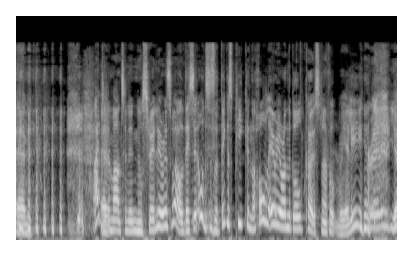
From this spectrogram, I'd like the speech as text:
Um, I did a mountain in Australia as well. They said, "Oh, this is the biggest peak in the whole area on the Gold Coast," and I thought, "Really? Really? Yeah,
